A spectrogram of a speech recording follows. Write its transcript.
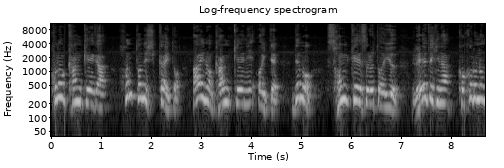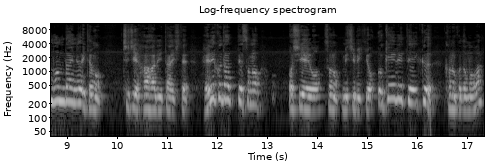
この関係が本当にしっかりと愛の関係においてでも尊敬するという霊的な心の問題においても父母に対してへりくだってその教えをその導きを受け入れていくこの子供は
